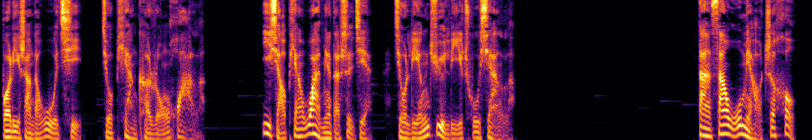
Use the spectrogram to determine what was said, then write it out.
玻璃上的雾气就片刻融化了。一小片外面的世界就零距离出现了，但三五秒之后，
